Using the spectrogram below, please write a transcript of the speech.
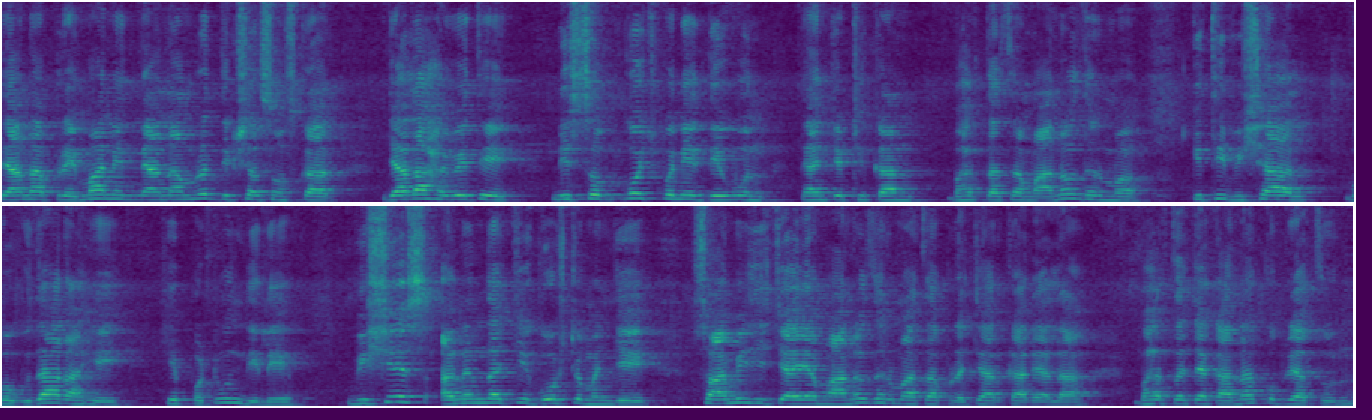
त्यांना प्रेमाने ज्ञानामृत दीक्षा संस्कार ज्याला हवे ते निसंकोचपणे देऊन त्यांचे ठिकाण भारताचा मानव धर्म किती विशाल व उदार आहे हे पटवून दिले. विशेष आनंदाची गोष्ट म्हणजे स्वामीजीच्या या मानवधर्माचा प्रचार कार्याला भारताच्या कानाकोपऱ्यातून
